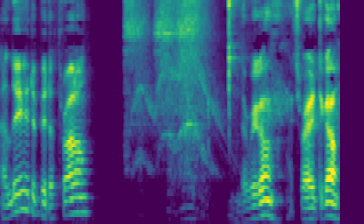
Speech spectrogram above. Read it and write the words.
a little bit of throttle. There we go, it's ready to go.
